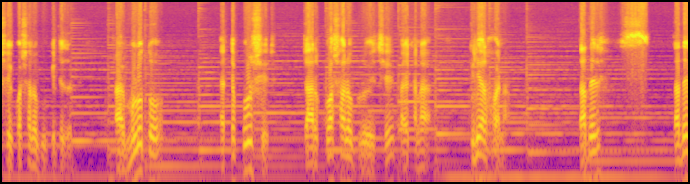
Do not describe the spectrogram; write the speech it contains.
সেই কষা রোগ কেটে যাবে। আর মূলত একটা পুরুষের যার কষা রোগ রয়েছে পায়খানা ক্লিয়ার হয় না, তাদের তাদের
